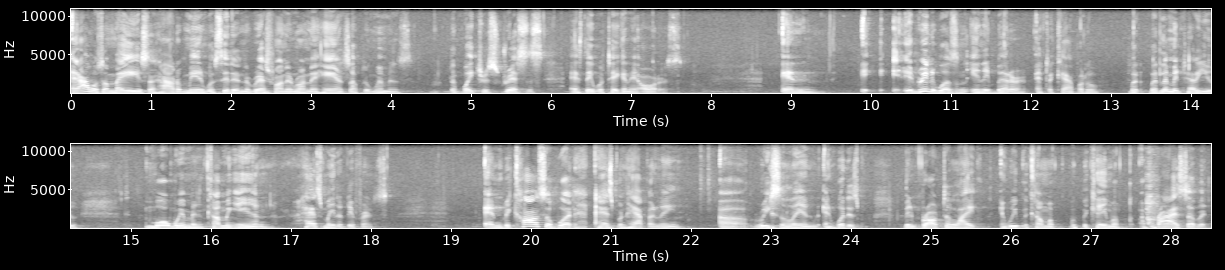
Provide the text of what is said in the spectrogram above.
And I was amazed at how the men would sit in the restaurant and run their hands up the women's, the waitress dresses as they were taking their orders. And it, it really wasn't any better at the Capitol. But, but let me tell you, more women coming in has made a difference. And because of what has been happening uh, recently and, and what has been brought to light, and we become a, we became a, apprised of it,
